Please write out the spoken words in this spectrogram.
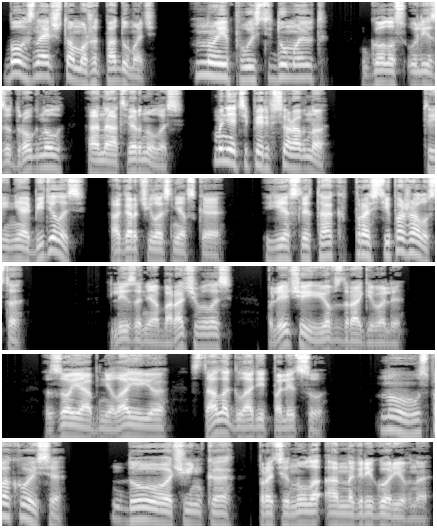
бог знает что может подумать. Ну и пусть думают, Голос у Лизы дрогнул, она отвернулась. «Мне теперь все равно». «Ты не обиделась?» — огорчилась Невская. «Если так, прости, пожалуйста». Лиза не оборачивалась, плечи ее вздрагивали. Зоя обняла ее, стала гладить по лицу. «Ну, успокойся». «Доченька», — протянула Анна Григорьевна.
